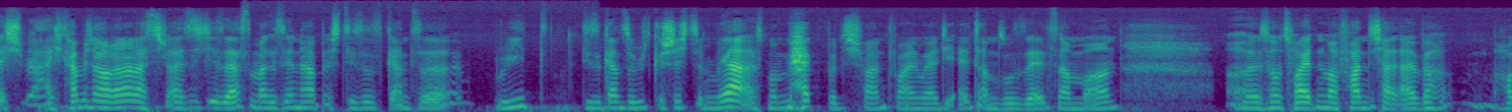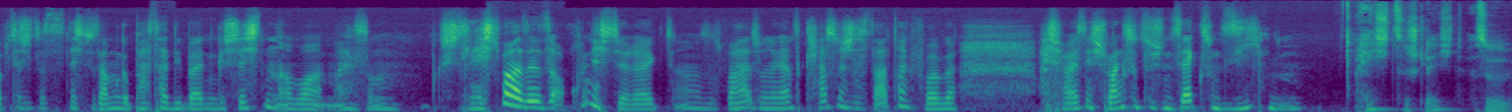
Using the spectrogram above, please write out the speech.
Ich, ich, kann mich noch erinnern, dass ich, als ich das erste Mal gesehen habe, ich dieses ganze Read, diese ganze Read-Geschichte mehr als nur merkwürdig fand, vor allem weil die Eltern so seltsam waren. Äh, zum zweiten Mal fand ich halt einfach hauptsächlich, dass es nicht zusammengepasst hat, die beiden Geschichten, aber also, schlecht war sie jetzt auch nicht direkt. Also, es war halt so eine ganz klassische Star Trek-Folge. Ich weiß nicht, schwankst du zwischen sechs und sieben. Echt so schlecht? Also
